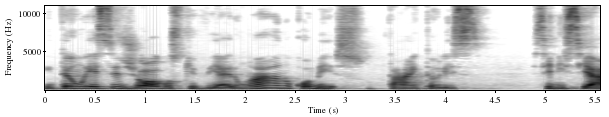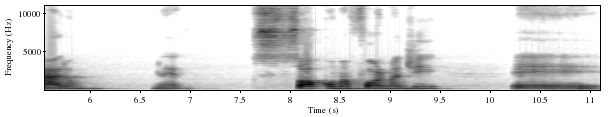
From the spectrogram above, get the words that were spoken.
então, esses jogos que vieram lá no começo, tá? Então, eles se iniciaram, né? Só como uma forma de é,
